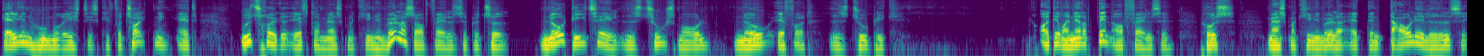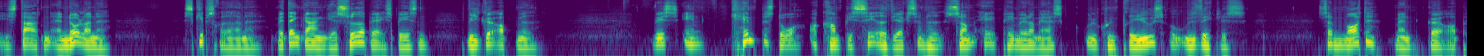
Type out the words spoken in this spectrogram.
galgenhumoristiske fortolkning, at udtrykket efter Mærsk Markine Møllers opfattelse betød No detail is too small, no effort is too big. Og det var netop den opfattelse hos Mærsk Markine Møller, at den daglige ledelse i starten af nullerne, skibsrederne, med dengang Jes Søderberg i spidsen, ville gøre op med. Hvis en kæmpestor og kompliceret virksomhed som AP Møller Mærsk skulle kunne drives og udvikles, så måtte man gøre op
